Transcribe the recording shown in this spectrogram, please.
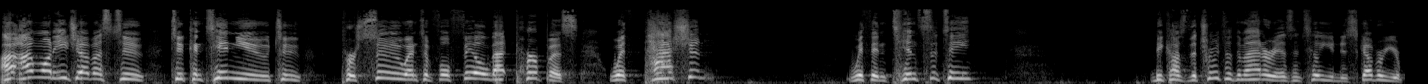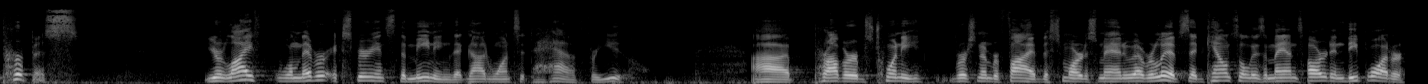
I, want each of us to, to continue to pursue and to fulfill that purpose with passion, with intensity, because the truth of the matter is, until you discover your purpose, your life will never experience the meaning that God wants it to have for you. Uh, Proverbs 20, verse number 5, the smartest man who ever lived said, Counsel is a man's heart in deep water.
